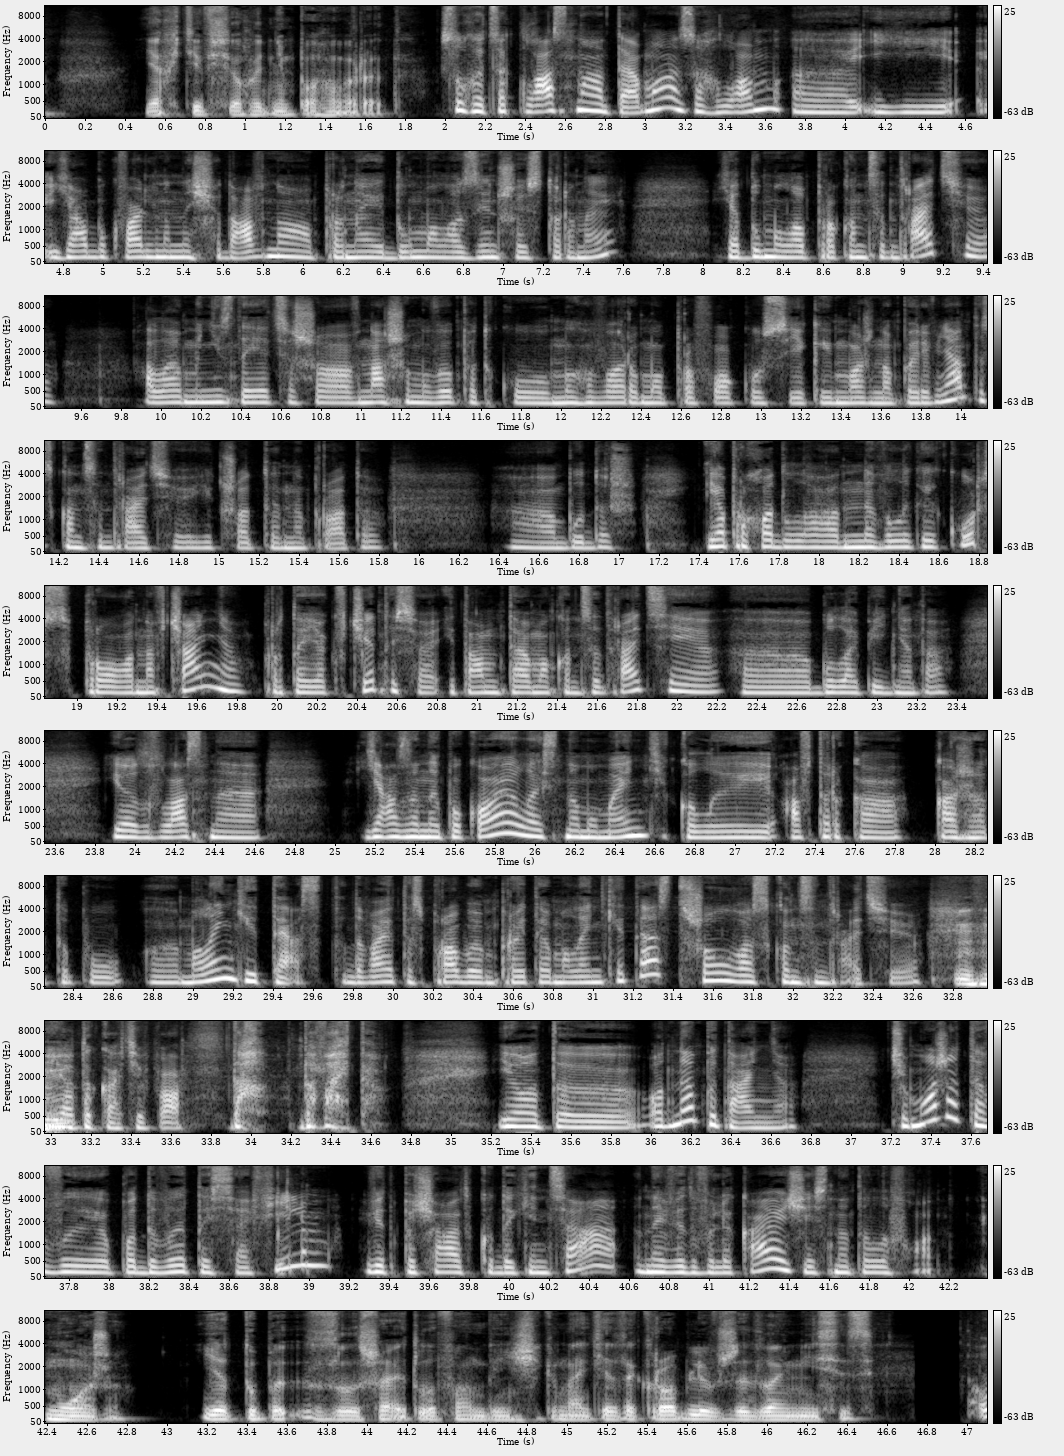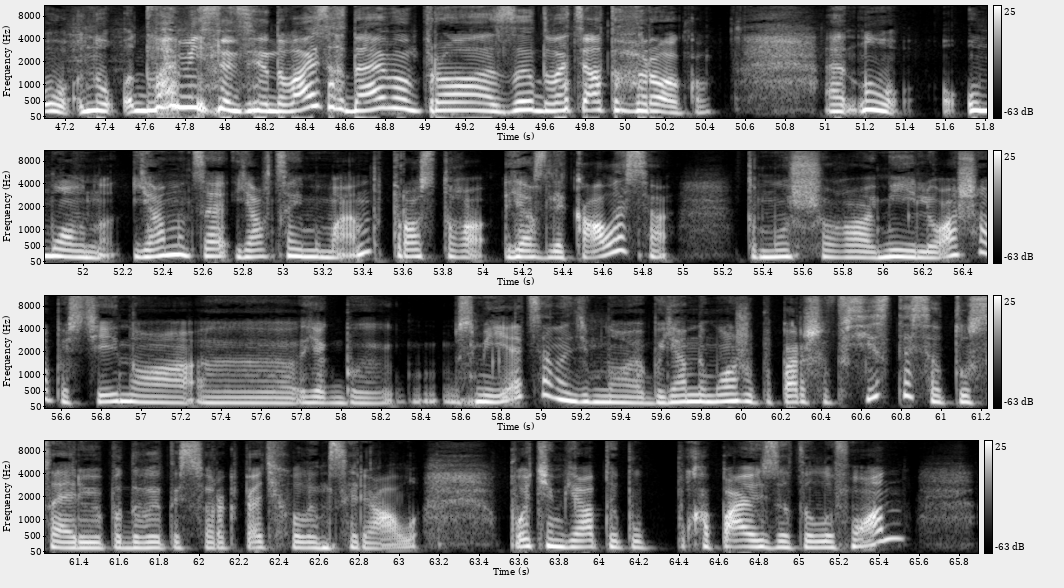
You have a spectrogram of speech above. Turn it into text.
я хотів сьогодні поговорити. Слухай, це класна тема загалом, е, і я буквально нещодавно про неї думала з іншої сторони. Я думала про концентрацію, але мені здається, що в нашому випадку ми говоримо про фокус, який можна порівняти з концентрацією, якщо ти не проти е, будеш. Я проходила невеликий курс про навчання, про те, як вчитися, і там тема концентрації е, була піднята. І от, власне. Я занепокоїлась на моменті, коли авторка каже: типу, «Е, маленький тест. Давайте спробуємо пройти маленький тест. Що у вас з концентрацією? І я така, типа, да, давайте. І от е, одне питання: чи можете ви подивитися фільм від початку до кінця, не відволікаючись на телефон? Можу. Я тупо залишаю телефон в іншій кімнаті. Я так роблю вже два місяці. О, ну, два місяці. Давай згадаємо про з 20-го року. Е, ну, умовно, я на це я в цей момент просто я злякалася, тому що мій Льоша постійно е, якби сміється наді мною, бо я не можу, по-перше, всістися ту серію, подивитись 45 хвилин серіалу. Потім я, типу, хапаюсь за телефон.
